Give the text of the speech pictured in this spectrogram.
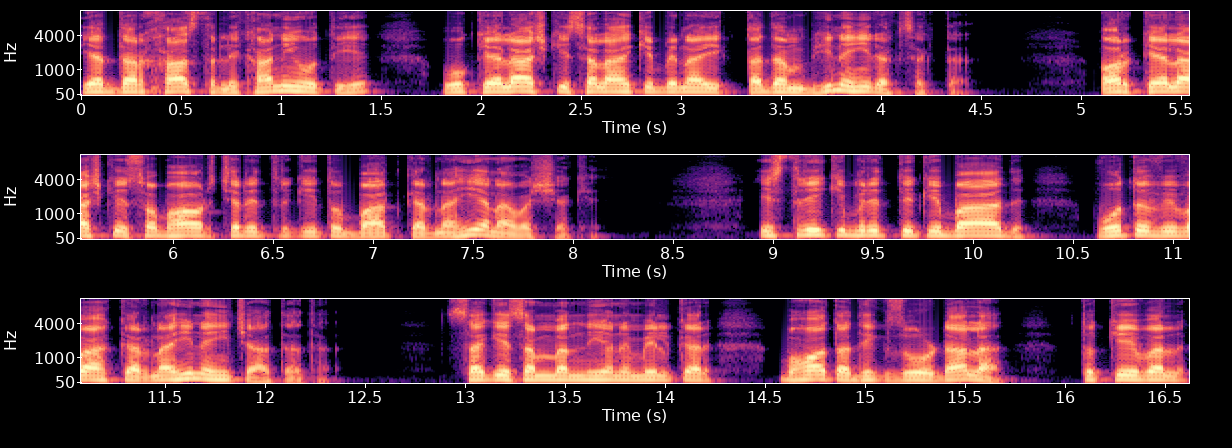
या दरखास्त लिखानी होती है, वो कैलाश की सलाह के बिना एक कदम भी नहीं रख सकता। और कैलाश के स्वभाव और चरित्र की तो बात करना ही अनावश्यक है। स्त्री की मृत्यु के बाद वो तो विवाह करना ही नहीं चाहता था। सगे संबंधियों ने मिलकर बहुत अधिक ज़ोर डाला तो केवल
